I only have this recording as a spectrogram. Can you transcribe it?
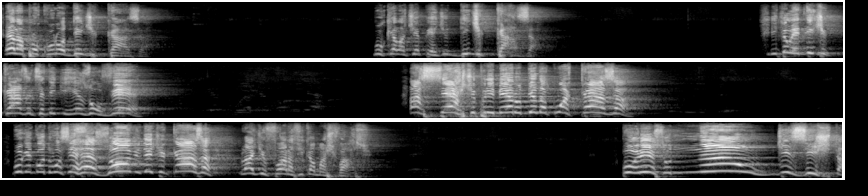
Ela procurou dentro de casa. Porque ela tinha perdido dentro de casa. Então é dentro de casa que você tem que resolver. Acerte primeiro dentro da tua casa. Porque quando você resolve dentro de casa, lá de fora fica mais fácil. Por isso, não desista.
